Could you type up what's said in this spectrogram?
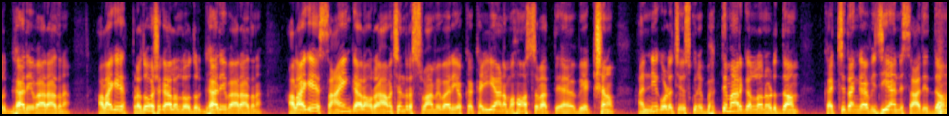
దుర్గాదేవి ఆరాధన అలాగే ప్రదోషకాలంలో దుర్గాదేవి ఆరాధన అలాగే సాయంకాలం రామచంద్ర స్వామి వారి యొక్క కళ్యాణ మహోత్సవ వీక్షణం అన్నీ కూడా చేసుకుని భక్తి మార్గంలో నడుద్దాం. ఖచ్చితంగా విజయాన్ని సాధిద్దాం.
